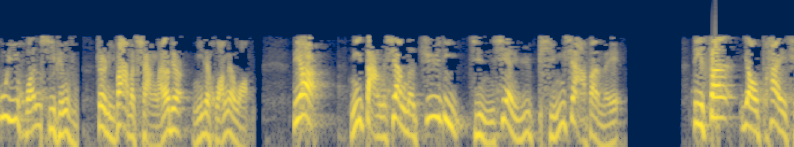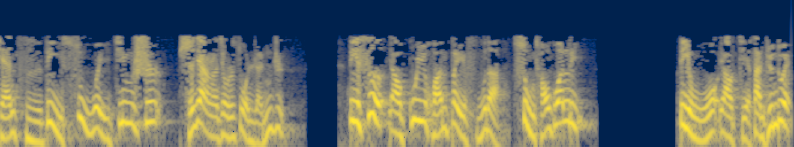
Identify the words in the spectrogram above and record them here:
归还西平府，这是你爸爸抢来的地儿，你得还给我；第二，你党项的居地仅限于平夏范围。第三，要派遣子弟宿卫京师，实际上呢就是做人质。第四，要归还被俘的宋朝官吏。第五，要解散军队。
